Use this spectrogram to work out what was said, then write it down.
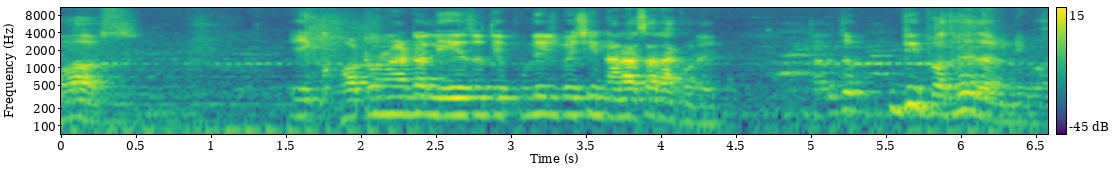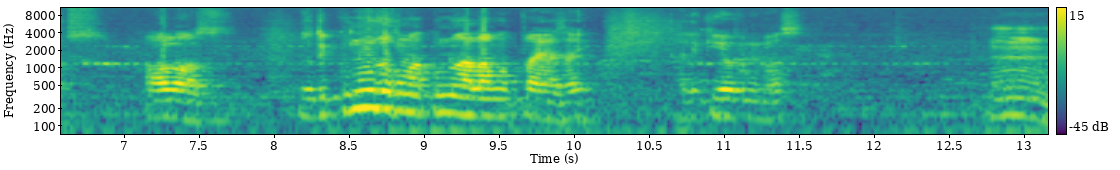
বস এই ঘটনাটা নিয়ে যদি পুলিশ বেশি নাড়াচাড়া করে তাহলে তো বিপদ হয়ে যাবে নি বস। ও বস যদি কোনো রকম কোনো আলামত পাওয়া যায় তাহলে কি হবে নি বস? হুম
